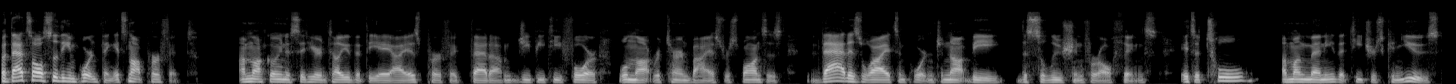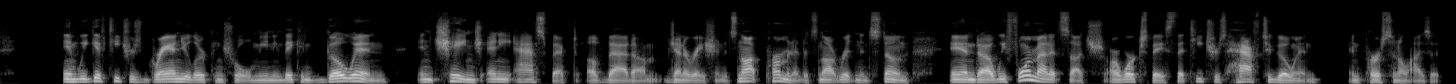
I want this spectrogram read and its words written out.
But that's also the important thing. It's not perfect. I'm not going to sit here and tell you that the AI is perfect, that um, GPT-4 will not return biased responses. That is why it's important to not be the solution for all things. It's a tool among many that teachers can use and we give teachers granular control meaning they can go in and change any aspect of that um, generation. It's not permanent it's not written in stone. And uh, we format it such our workspace that teachers have to go in and personalize it.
